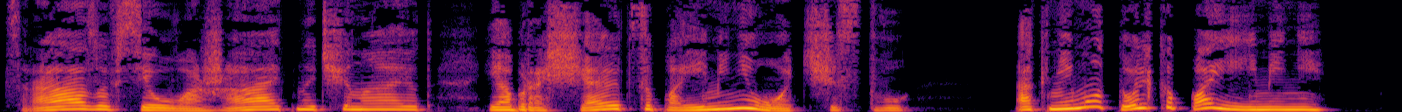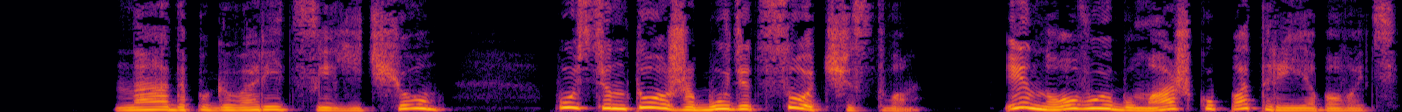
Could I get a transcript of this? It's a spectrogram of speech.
Сразу все уважать начинают и обращаются по имени-отчеству, а к нему только по имени. Надо поговорить с Ильичом, пусть он тоже будет с отчеством, и новую бумажку потребовать.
